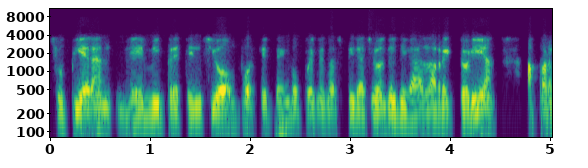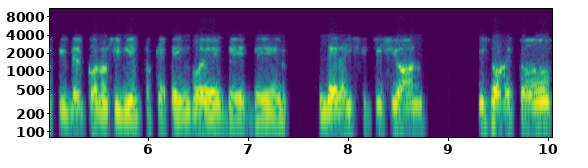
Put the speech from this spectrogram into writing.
supieran de mi pretensión, porque tengo pues esa aspiración de llegar a la rectoría a partir del conocimiento que tengo de, de, de, de la institución y sobre todo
